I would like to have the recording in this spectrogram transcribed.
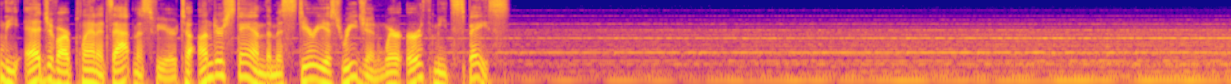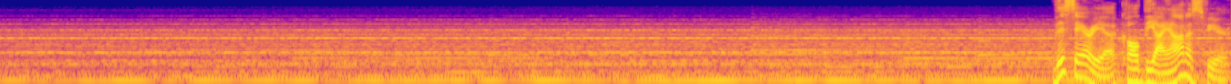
the edge of our planet's atmosphere to understand the mysterious region where Earth meets space. This area, called the ionosphere,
